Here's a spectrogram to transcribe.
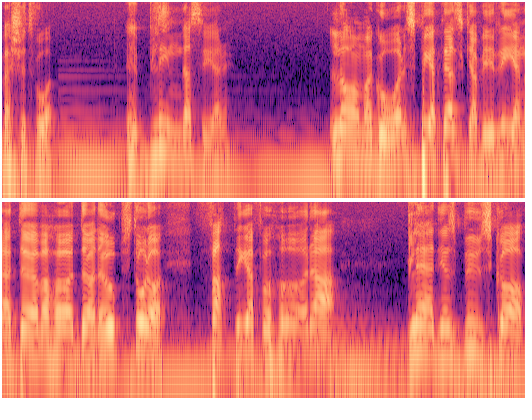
vers 22. Eh, blinda ser, lama går, spetälska blir rena, döva hör, döda uppstår och fattiga får höra glädjens budskap.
